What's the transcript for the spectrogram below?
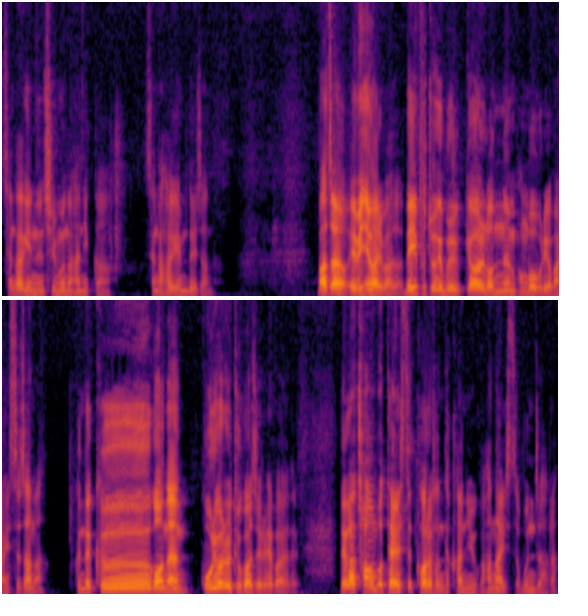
생각이 있는 질문을 하니까 생각하기 힘들잖아. 맞아요. 예빈이 말이 맞아. 네이프 쪽에 물결 넣는 방법 우리가 많이 쓰잖아. 근데 그거는 고려를 두 가지를 해봐야 돼. 내가 처음부터 S컬을 선택한 이유가 하나 있어. 뭔지 알아?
